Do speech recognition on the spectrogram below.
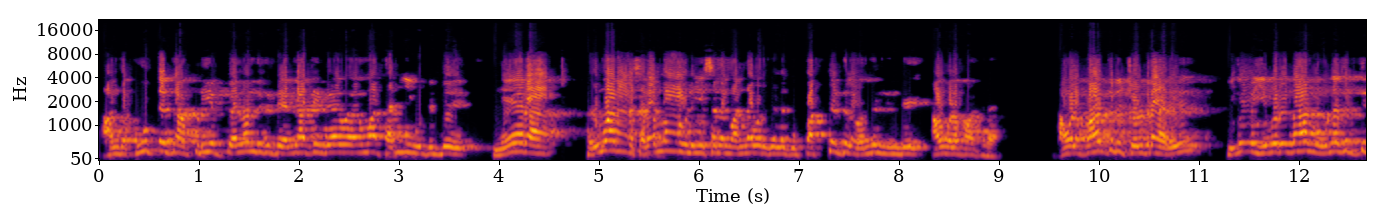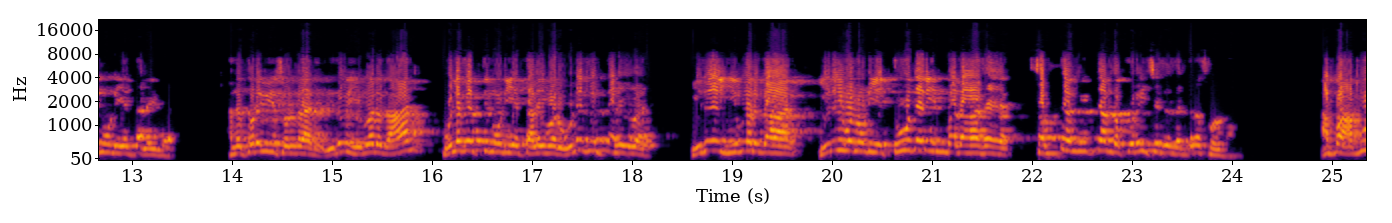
அந்த கூட்டத்தை அப்படியே பிளந்துகிட்டு எல்லாத்தையும் வேக வேகமா தள்ளி விட்டுட்டு நேரா பெருமானார் சல்லா அலிசல்லம் அன்னவர்களுக்கு பக்கத்துல வந்து நின்று அவங்கள பாக்குறாரு அவங்கள பார்த்துட்டு சொல்றாரு இதோ இவருதான் உலகத்தினுடைய தலைவர். அந்த துறவியை சொல்றாரு இதோ இவருதான் உலகத்தினுடைய தலைவர் உலக தலைவர். இதோ இவர்தான் இறைவனுடைய தூதர் என்பதாக சப்தமிட்டு அந்த குறைச்சீரத்துல சொல்றாங்க அப்ப அபு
